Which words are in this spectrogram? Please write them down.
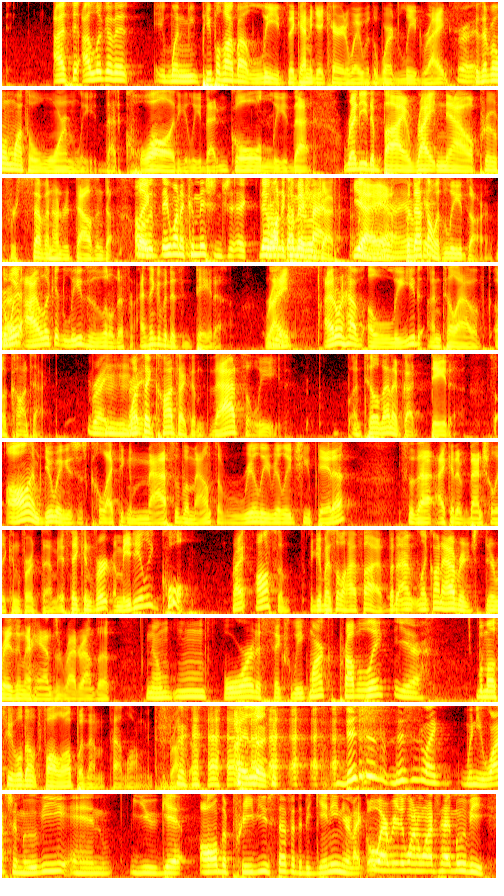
I think I look at it when people talk about leads, they kind of get carried away with the word lead, right? Right. Because everyone wants a warm lead, that quality lead, that gold lead, that ready to buy right now, approved for seven hundred thousand dollars. oh, they want a commission check. They want a dropped on their commission lap. check. Yeah, yeah. but that's not what leads are. The way I look at leads is a little different. I think of it as data, right? Yes. I don't have a lead until I have a contact. right. Mhm. Once I contact them, that's a lead. Until then, I've got data. So all I'm doing is just collecting massive amounts of really, really cheap data so that I could eventually convert them. If they convert immediately, cool, right? Awesome. I give myself a high five. But I'm like on average, they're raising their hands right around the you know mm, four to six week mark probably. yeah. But most people don't follow up with them that long into the process. All right, look. This is this is like when you watch a movie and you get all the preview stuff at the beginning. You're like, oh, I really want to watch that movie,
